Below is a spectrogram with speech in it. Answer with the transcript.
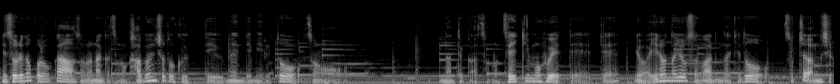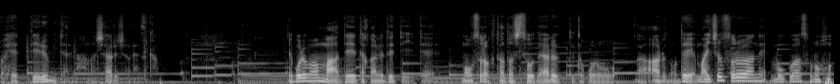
でそれどころか、そのなんかその過分所得っていう面で見ると、その、なんていうか、その税金も増えてて、要はいろんな要素があるんだけど、そっちはむしろ減っているみたいな話あるじゃないですか。で、これはまあデータから出ていて、まあおそらく正しそうであるってところがあるので、まあ一応それはね、僕はその、ちょ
